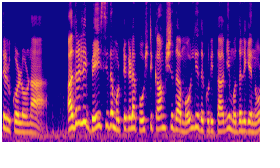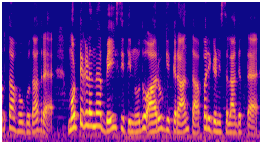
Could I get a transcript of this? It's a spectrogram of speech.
ತಿಳ್ಕೊಳ್ಳೋಣ. ಅದರಲ್ಲಿ ಬೇಯಿಸಿದ ಮೊಟ್ಟೆಗಳ ಪೌಷ್ಟಿಕಾಂಶದ ಮೌಲ್ಯದ ಕುರಿತಾಗಿ ಮೊದಲಿಗೆ ನೋಡ್ತಾ ಹೋಗೋದಾದ್ರೆ, ಮೊಟ್ಟೆಗಳನ್ನು ಬೇಯಿಸಿ ತಿನ್ನುವುದು ಆರೋಗ್ಯಕರ ಅಂತ ಪರಿಗಣಿಸಲಾಗುತ್ತೆ.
